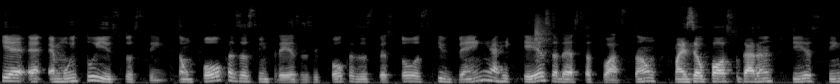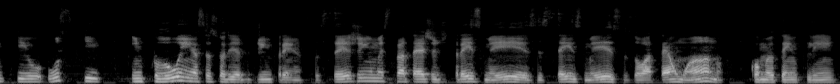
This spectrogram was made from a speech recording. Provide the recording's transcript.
que é, é, é, muito isso. Assim. São poucas as empresas e poucas as pessoas que veem a riqueza dessa atuação, mas eu posso garantir assim, que os que incluem assessoria de imprensa, seja em uma estratégia de três meses, seis meses ou até um ano, como eu tenho cliente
